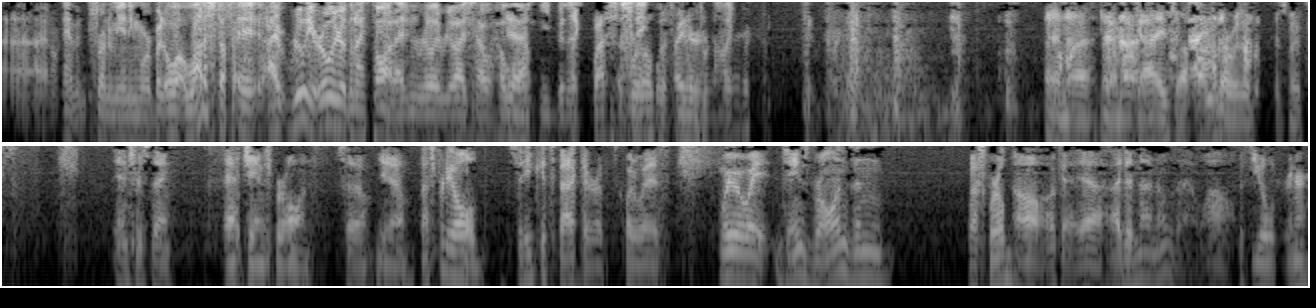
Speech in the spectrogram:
I don't have it in front of me anymore, but a lo- a lot of stuff. I, I really earlier than I thought. I didn't really realize how how Yeah, long he'd been like a, a Westworld staple with writer Neil in Hollywood. And uh, you know, my guy's uh, father was in this movie. Interesting. Yeah, James Brolin. So you know, that's pretty old. So he gets back there quite a ways. Wait, wait, wait. James Brolin's in. Westworld Oh, okay, yeah. I did not know that. Wow. with Yul Brynner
